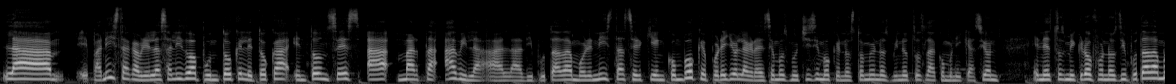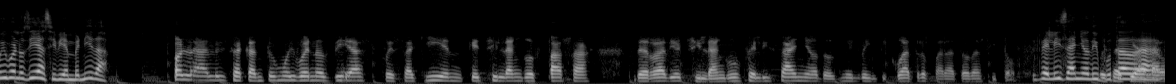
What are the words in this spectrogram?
La eh, panista Gabriela Salido apuntó que le toca entonces a Marta Ávila, a la diputada morenista, ser quien convoque. Por ello le agradecemos muchísimo que nos tome unos minutos la comunicación en estos micrófonos. Diputada, muy buenos días y bienvenida. Hola Luisa Cantú, muy buenos días. Pues aquí en Qué Chilangos pasa de Radio Chilango. Un feliz año 2024 para todas y todos. Feliz año, pues diputada.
